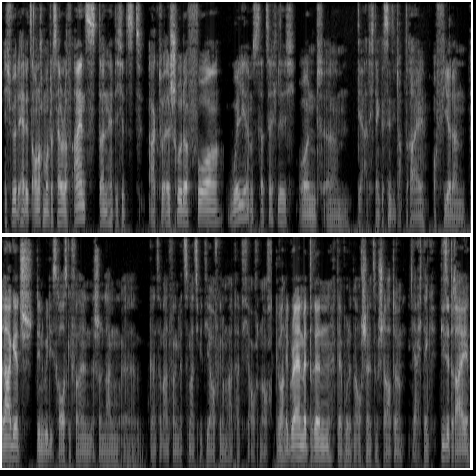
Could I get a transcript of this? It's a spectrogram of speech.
Ich würde, hätte jetzt auch noch Montrezl Harrell auf 1, dann hätte ich jetzt aktuell Schröder vor Williams tatsächlich und ähm, ja, ich denke, das sind die Top 3. Auf 4 dann Dragic, den Willi ist rausgefallen, schon lang, äh, ganz am Anfang, letztes Mal, als ich mit dir aufgenommen hat, hatte ich auch noch. Der war eine Graham mit drin, der wurde dann auch schnell zum Starter. Ja, ich denke, diese drei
